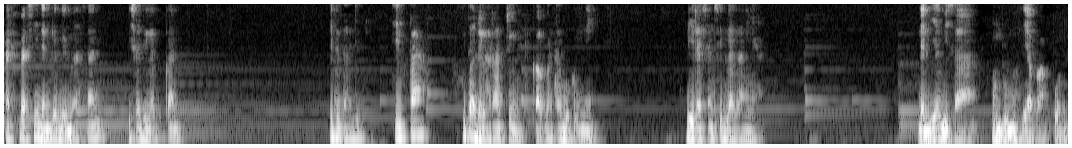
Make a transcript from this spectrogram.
ekspresi dan kebebasan bisa dilakukan. Itu tadi. Cinta itu adalah racun kalau kata buku ini. Di resensi belakangnya. Dan dia bisa membunuh siapa pun.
